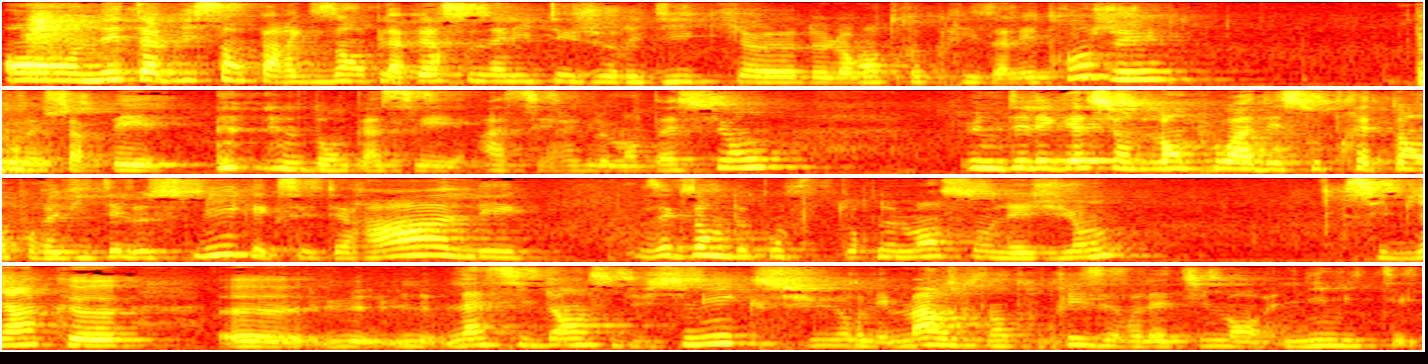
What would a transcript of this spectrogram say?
en établissant par exemple la personnalité juridique euh, de leur entreprise à l'étranger, pour échapper donc à ces, à ces réglementations, une délégation de l'emploi des sous-traitants pour éviter le SMIC, etc. Les exemples de contournement sont légion, si bien que euh, l'incidence du SMIC sur les marges des entreprises est relativement limitée.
